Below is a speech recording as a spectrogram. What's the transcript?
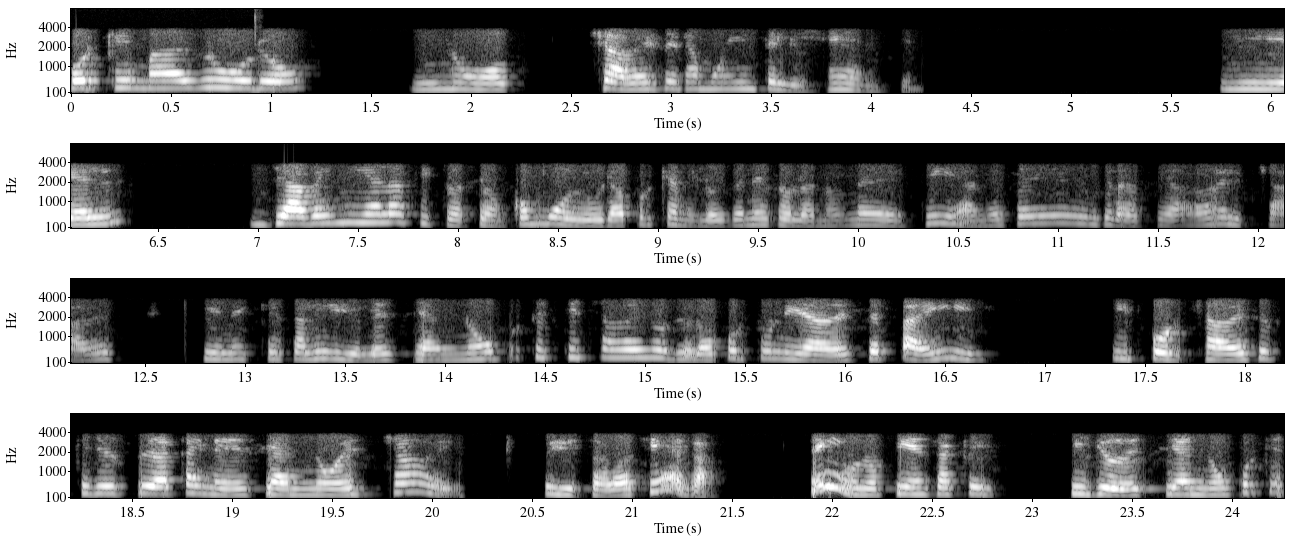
Porque Maduro no, Chávez era muy inteligente y él ya venía la situación como dura porque a mí los venezolanos me decían, ese desgraciado del Chávez tiene que salir. Y yo le decía, no, porque es que Chávez nos dio la oportunidad de este país. Y por Chávez es que yo estoy acá y me decía, no es Chávez. Y yo estaba ciega. Sí, uno piensa que... Y yo decía, no, porque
